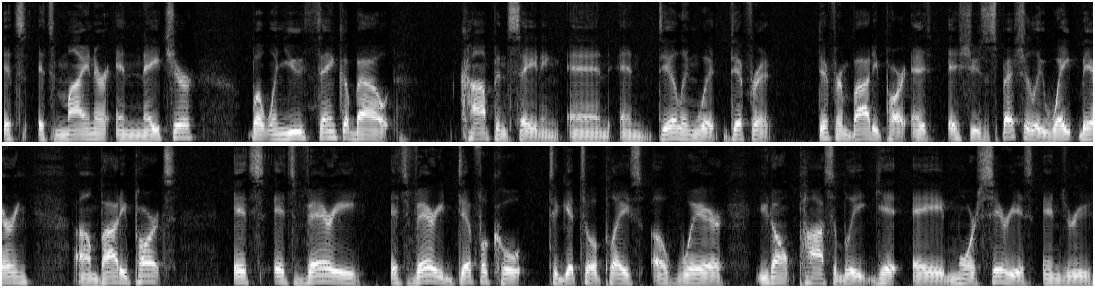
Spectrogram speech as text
it's it's minor in nature. But when you think about compensating and and dealing with different different body part issues, especially weight bearing um, body parts, it's it's very it's very difficult to get to a place of where you don't possibly get a more serious injury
